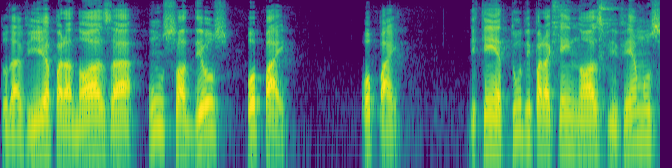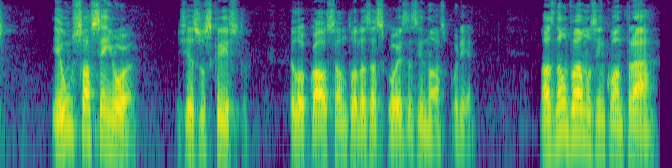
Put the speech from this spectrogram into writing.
todavia para nós há um só Deus, o Pai. O Pai, de quem é tudo e para quem nós vivemos, e um só Senhor, Jesus Cristo, pelo qual são todas as coisas e nós por ele. Nós não vamos encontrar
